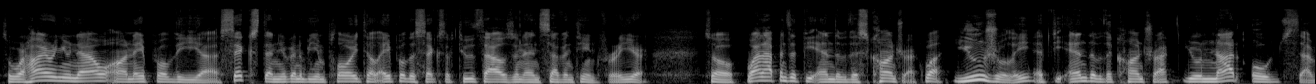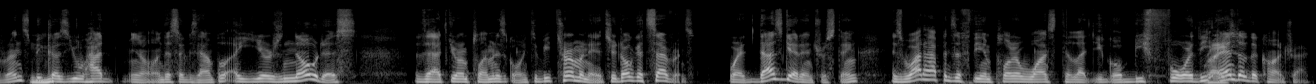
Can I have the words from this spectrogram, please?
So, we're hiring you now on April the uh, 6th, and you're going to be employed till April the 6th of 2017 for a year. So, what happens at the end of this contract? Well, usually at the end of the contract, you're not owed severance mm-hmm. because you had, you know, in this example, a year's notice that your employment is going to be terminated. So, you don't get severance. Where it does get interesting is what happens if the employer wants to let you go before the right. end of the contract.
